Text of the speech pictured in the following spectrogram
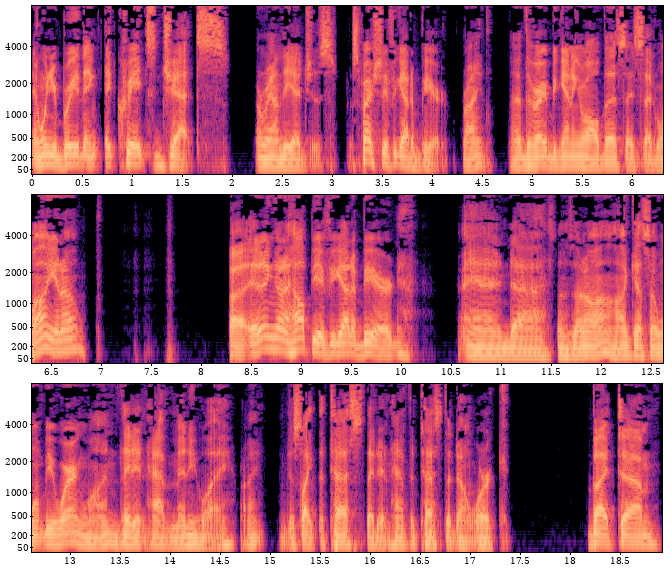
and when you're breathing, it creates jets around the edges, especially if you got a beard, right? At the very beginning of all this, they said, well, you know, uh, it ain't going to help you if you got a beard. And uh, so I said, oh, I guess I won't be wearing one. They didn't have them anyway, right? Just like the tests, they didn't have the tests that don't work. But um,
